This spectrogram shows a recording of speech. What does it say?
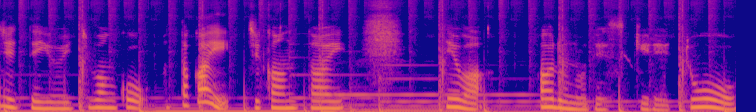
時っていう一番こう暖かい時間帯ではあるのですけれど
